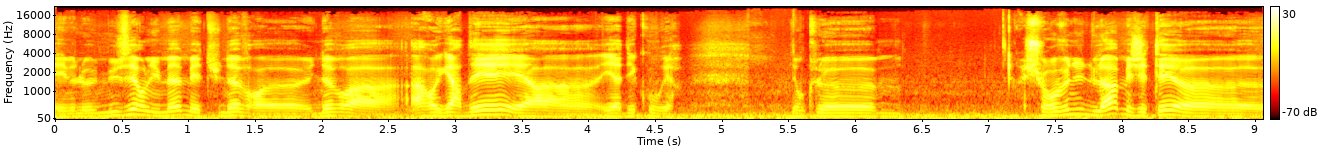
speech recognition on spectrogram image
Et le musée en lui-même est une œuvre, à, regarder et à, et à découvrir. Donc le, je suis revenu de là, mais j'étais euh,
